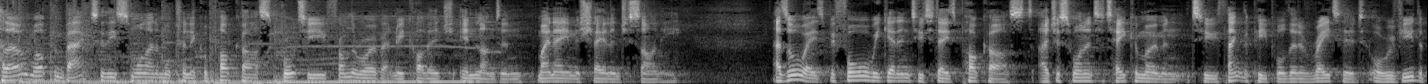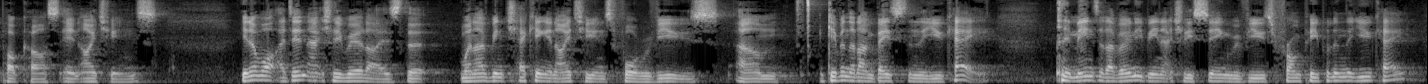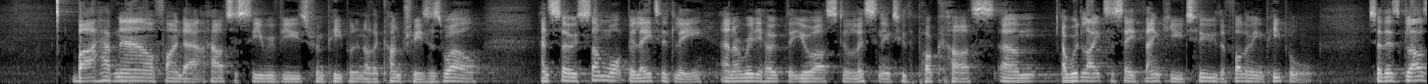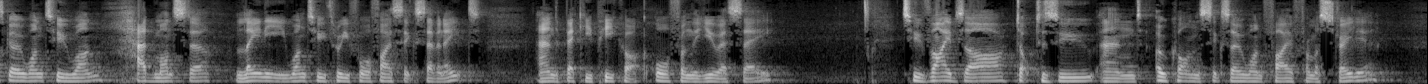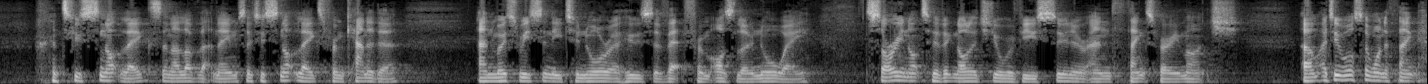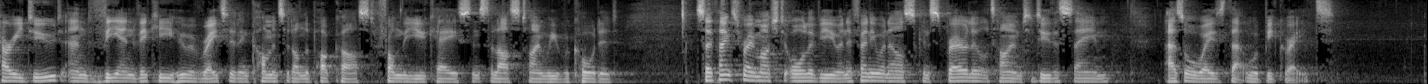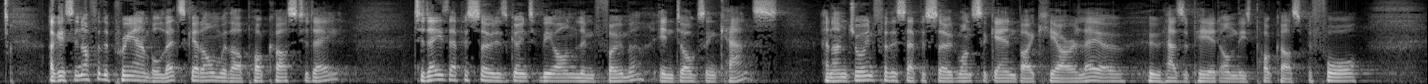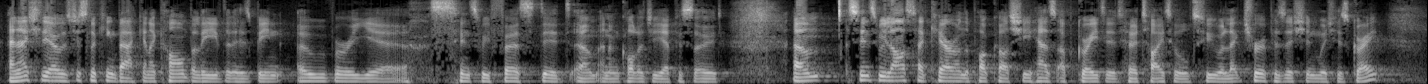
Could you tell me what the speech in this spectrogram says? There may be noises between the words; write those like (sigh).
Hello and welcome back to the Small Animal Clinical Podcast brought to you from the Royal Veterinary College in London. My name is Shailen Jasani. As always, before we get into today's podcast, I just wanted to take a moment to thank the people that have rated or reviewed the podcast in iTunes. You know what? I didn't actually realize that when I've been checking in iTunes for reviews, um, given that I'm based in the UK, (clears throat) it means that I've only been actually seeing reviews from people in the UK. But I have now found out how to see reviews from people in other countries as well. And so, somewhat belatedly, and I really hope that you are still listening to the podcast, um, I would like to say thank you to the following people. So there's Glasgow 121, Had Monster, Laney 12345678, and Becky Peacock, all from the USA. To Vibes R, Dr. Zoo, and Ocon6015 from Australia. (laughs) to Snotlegs, and I love that name. So to Snotlegs from Canada and most recently to Nora, who's a vet from Oslo, Norway. Sorry not to have acknowledged your review sooner, and thanks very much. Um, I do also want to thank Harry Dude and VN Vicky, who have rated and commented on the podcast from the UK since the last time we recorded. So thanks very much to all of you, and if anyone else can spare a little time to do the same, as always, that would be great. Okay, so enough of the preamble. Let's get on with our podcast today. Today's episode is going to be on lymphoma in dogs and cats. And I'm joined for this episode once again by Chiara Leo, who has appeared on these podcasts before. And actually, I was just looking back, and I can't believe that it has been over a year (laughs) since we first did um, an oncology episode. Um, since we last had Chiara on the podcast, she has upgraded her title to a lecturer position, which is great.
